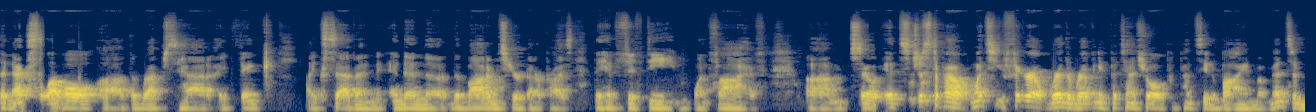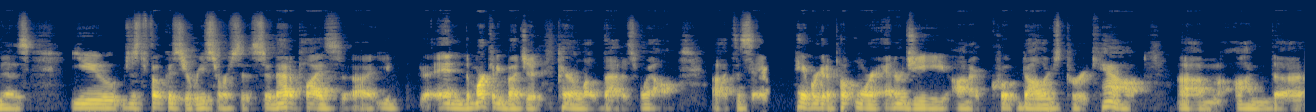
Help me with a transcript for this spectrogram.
The next level, uh, the reps had, I think, like seven, and then the the bottom tier of enterprise, they had 15, one five. Um, so it's just about once you figure out where the revenue potential, propensity to buy, and momentum is, you just focus your resources. So that applies, uh, you and the marketing budget paralleled that as well uh, to say, hey, we're going to put more energy on a quote dollars per account um, on the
